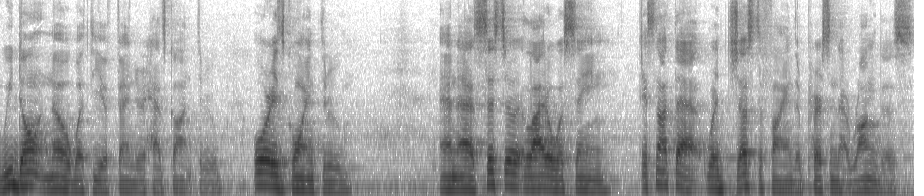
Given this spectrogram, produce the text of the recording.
We don't know what the offender has gone through or is going through. And as Sister Elida was saying, it's not that we're justifying the person that wronged us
